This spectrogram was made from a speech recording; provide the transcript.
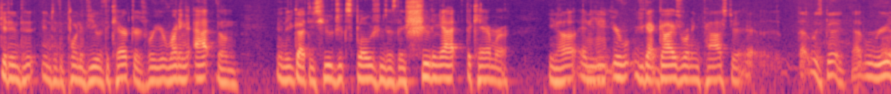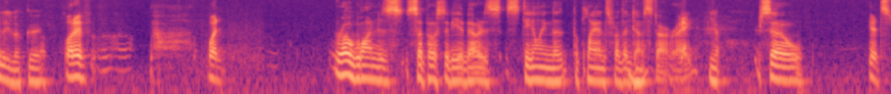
get into into the point of view of the characters where you're running at them, and you've got these huge explosions as they're shooting at the camera, you know, and you, you're you got guys running past you. Uh, That was good. That really looked good. What if what Rogue One is supposed to be about is stealing the, the plans for the Death Star, right? Yep. So it's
